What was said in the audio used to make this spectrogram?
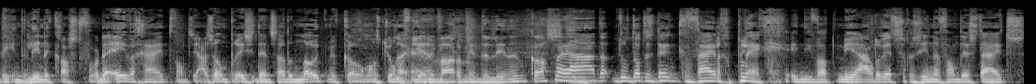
in de linnenkast voor de eeuwigheid. Want ja, zo'n president zou er nooit meer komen als John F. en Kennedy. waarom in de linnenkast? Nou ja, dat, dat is denk ik een veilige plek. In die wat meer ouderwetse gezinnen van destijds.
